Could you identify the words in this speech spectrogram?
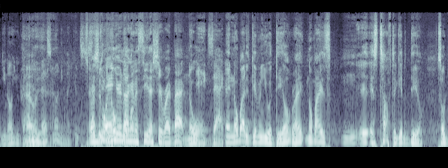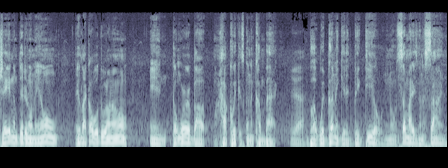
You know, you got to Hell yeah. invest money. Like it's And, Especially when and no- you're not gonna see that shit right back. no, Exactly. And nobody's giving you a deal, right? Nobody's. mm, It's tough to get a deal. So Jay and them did it on their own. They're like, oh, we'll do it on our own, and don't worry about how quick it's going to come back. Yeah. but we're gonna get a big deal. You know, somebody's gonna sign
